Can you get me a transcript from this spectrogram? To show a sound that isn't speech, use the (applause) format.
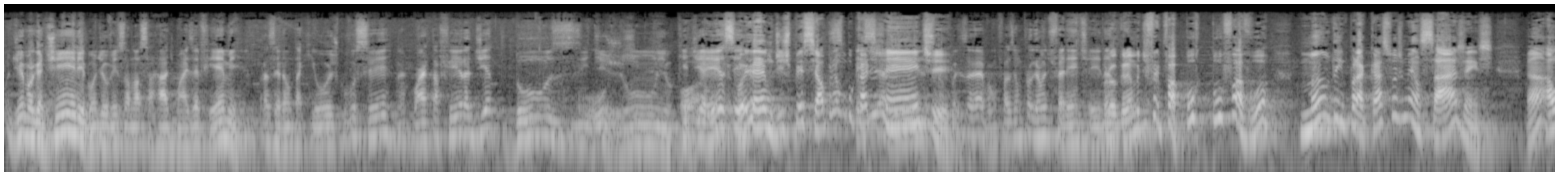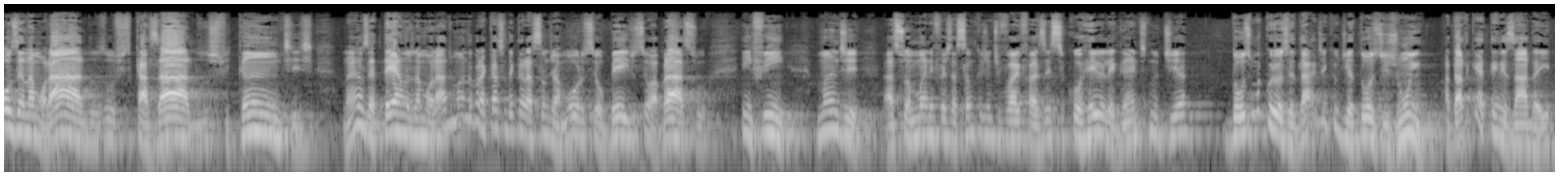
Bom dia, Morgantini. Bom dia, ouvintes da nossa Rádio Mais FM. Prazerão estar aqui hoje com você, né? Quarta-feira, dia 12 de hoje. junho. Que dia é esse? Pois é, um dia especial para um bocado de gente. Pois é, vamos fazer um programa diferente aí, né? Programa diferente. Por, por favor, mandem para cá suas mensagens aos enamorados, os casados, os ficantes, né? os eternos namorados, manda para cá sua declaração de amor, o seu beijo, o seu abraço, enfim, mande a sua manifestação que a gente vai fazer esse correio elegante no dia 12. Uma curiosidade é que o dia 12 de junho, a data que é eternizada aí,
